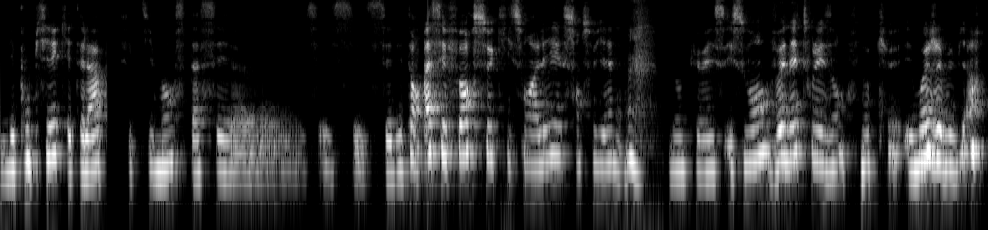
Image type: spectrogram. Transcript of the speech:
les, pompiers qui étaient là. Effectivement, c'est assez, c'est des temps assez forts. Ceux qui sont allés s'en souviennent. Donc, et, souvent venaient tous les ans. Donc, et moi, j'aimais bien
